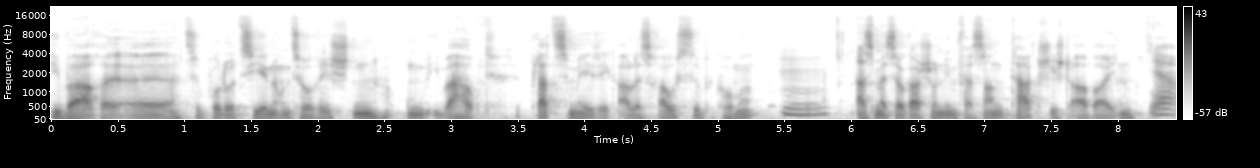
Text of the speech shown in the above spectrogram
die Ware äh, zu produzieren und zu richten, um überhaupt platzmäßig alles rauszubekommen. Mhm. Also wir sogar schon im Versand Tagschicht arbeiten. Ja.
